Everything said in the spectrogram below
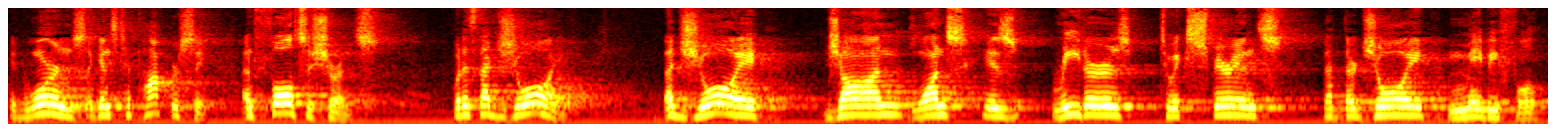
It warns against hypocrisy and false assurance. But it's that joy, that joy John wants his readers to experience that their joy may be full.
